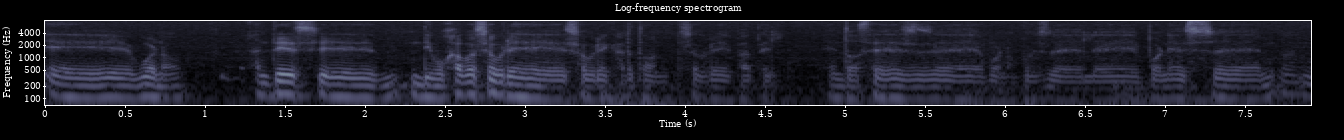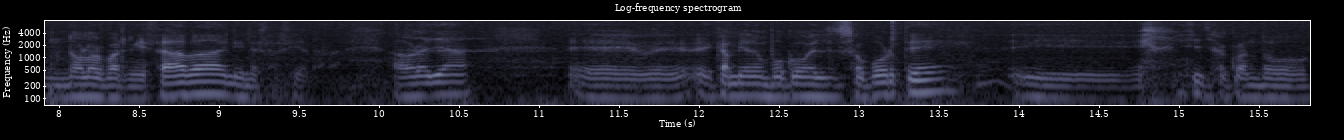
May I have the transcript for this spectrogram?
eh, bueno, antes eh, dibujaba sobre, sobre cartón, sobre papel. Entonces, eh, bueno, pues le pones, no los barnizaba ni les hacía nada. Ahora ya he cambiado un poco el soporte y ya cuando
